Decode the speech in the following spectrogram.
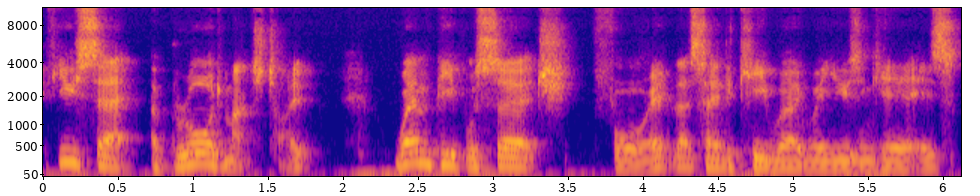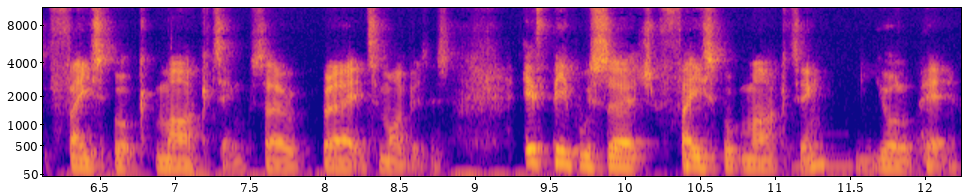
if you set a broad match type, when people search for it, let's say the keyword we're using here is Facebook marketing, so related to my business. If people search Facebook marketing, you'll appear.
